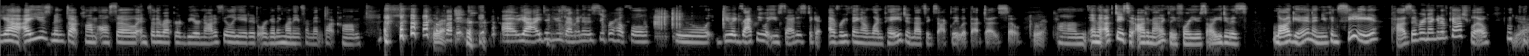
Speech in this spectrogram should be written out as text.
yeah, I use mint.com also. And for the record, we are not affiliated or getting money from mint.com. Correct. but, uh, yeah, I did use them and it was super helpful to do exactly what you said is to get everything on one page. And that's exactly what that does. So, correct. Um, and it updates it automatically for you. So all you do is log in and you can see positive or negative cash flow. yeah.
